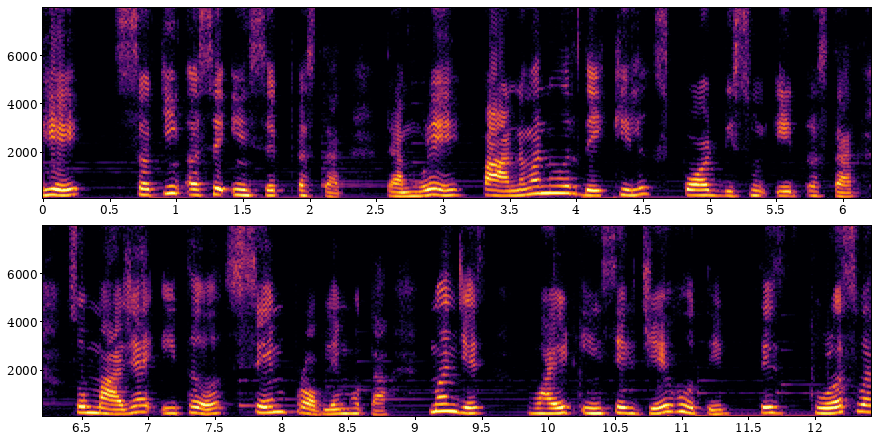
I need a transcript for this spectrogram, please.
हे सकिंग असे इन्सेक्ट असतात. त्यामुळे पानांवर देखील स्पॉट दिसून येत असतात. सो माझ्या इथं सेम प्रॉब्लेम होता. म्हणजेच व्हाईट इन्सेक्ट जे होते ते तुळसवर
